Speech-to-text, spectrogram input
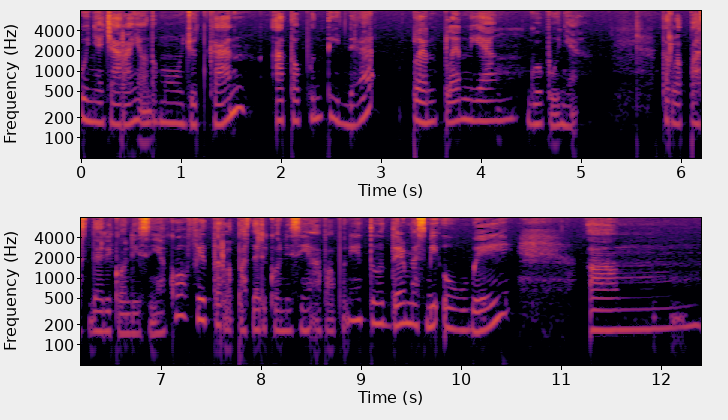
punya caranya untuk mewujudkan ataupun tidak plan-plan yang gue punya terlepas dari kondisinya covid terlepas dari kondisinya apa pun itu there must be a way um,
